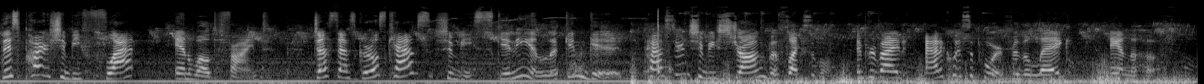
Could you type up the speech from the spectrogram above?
This part should be flat and well defined. Just as girls' calves should be skinny and looking good. Pasterns should be strong but flexible and provide adequate support for the leg and the hoof.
